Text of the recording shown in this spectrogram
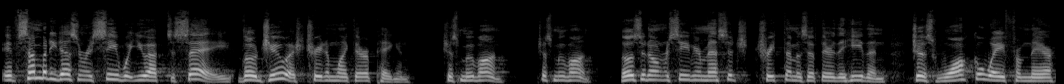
if somebody doesn't receive what you have to say, though Jewish, treat them like they're a pagan. Just move on. Just move on. Those who don't receive your message, treat them as if they're the heathen. Just walk away from there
